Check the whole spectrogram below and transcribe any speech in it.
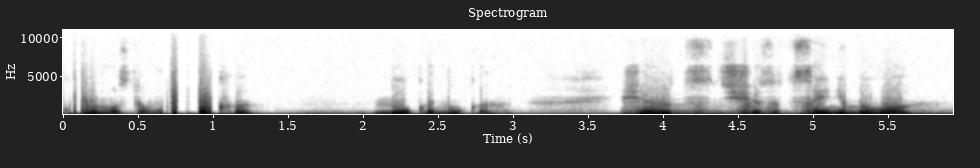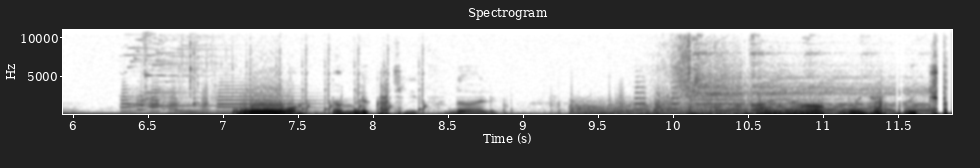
Купим остров воздуха. Ну-ка, ну-ка. Сейчас, сейчас оценим его. О, нам мне птицу дали. Аляп, ну я плечу.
